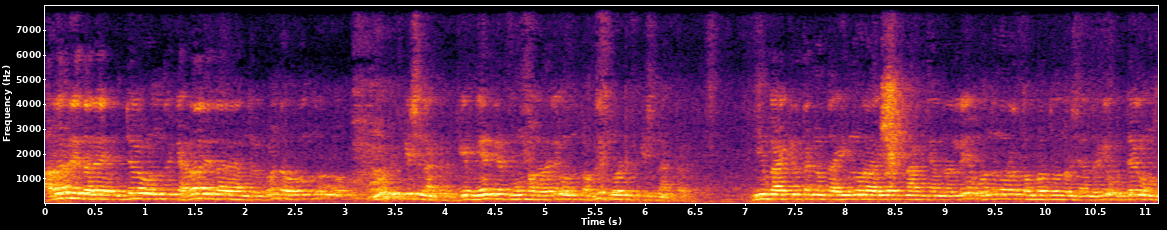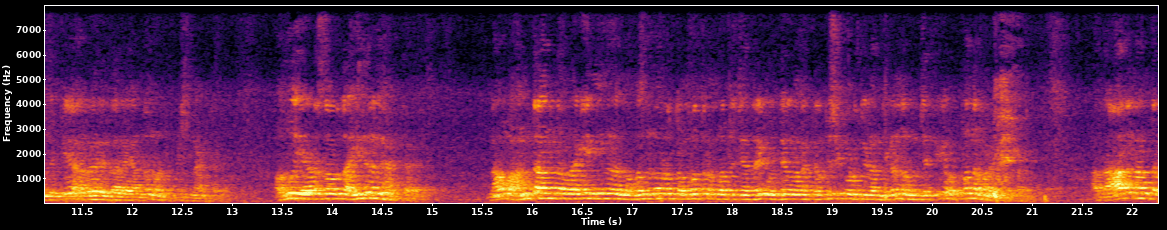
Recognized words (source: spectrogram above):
ಅರ್ಹರಿದ್ದಾರೆ ಉದ್ಯೋಗ ಹೊಂದಕ್ಕೆ ಅರ್ಹರಿದ್ದಾರೆ ಅಂತ ತಿಳ್ಕೊಂಡು ಅವರೊಂದು ನೋಟಿಫಿಕೇಶನ್ ಹಾಕ್ತಾರೆ. ಮೇನ್ ಗೇಟ್ ಮುಂಭಾಗದಲ್ಲಿ ಒಂದು ಪಬ್ಲಿಕ್ ನೋಟಿಫಿಕೇಶನ್ ಹಾಕ್ತಾರೆ. ನೀವು ಹಾಕಿರ್ತಕ್ಕಂಥ ಐನೂರ ಐವತ್ನಾಲ್ಕು ಜನರಲ್ಲಿ ಒಂದು ನೂರ ತೊಂಬತ್ತೊಂದು ಜನರಿಗೆ ಉದ್ಯೋಗ ಹೊಂದಕ್ಕೆ ಅರ್ಹರಿದ್ದಾರೆ ಅಂತ ನೋಟಿಫಿಕೇಶನ್ ಹಾಕ್ತಾರೆ. ಅದು ಎರಡು ಸಾವಿರದ ಐದರಲ್ಲಿ ಹಾಕ್ತಾರೆ. ನಾವು ಹಂತ ಹಂತವಾಗಿ ನೀವು ಒಂದು ನೂರ ತೊಂಬತ್ತೊಂಬತ್ತು ಜನರಿಗೆ ಉದ್ಯೋಗವನ್ನು ಕಲ್ಪಿಸಿಕೊಡ್ತೀವಿ ಅಂತ ಹೇಳಿ ನಮ್ಮ ಜೊತೆಗೆ ಒಪ್ಪಂದ ಮಾಡಿರ್ತಾರೆ ಅದಾದ ನಂತರ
